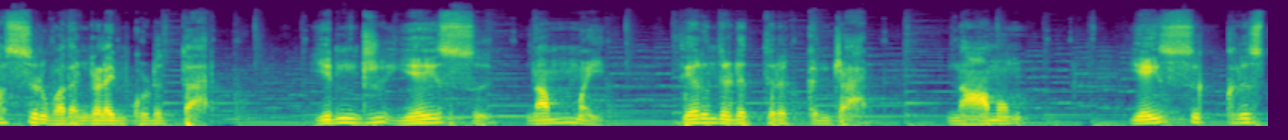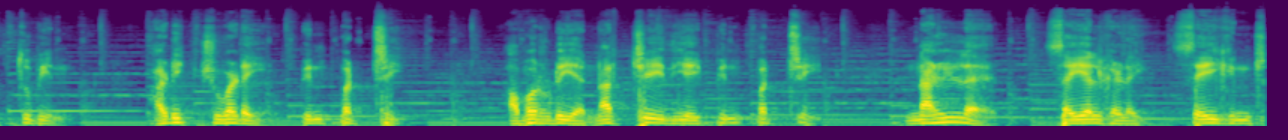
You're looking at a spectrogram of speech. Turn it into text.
ஆசிர்வாதங்களையும் கொடுத்தார். இன்று இயேசு நம்மை தேர்ந்தெடுத்திருக்கின்றார். நாமும் இயேசு கிறிஸ்துவின் அடிச்சுவடை பின்பற்றி அவருடைய நற்செய்தியை பின்பற்றி நல்ல செயல்களை செய்கின்ற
